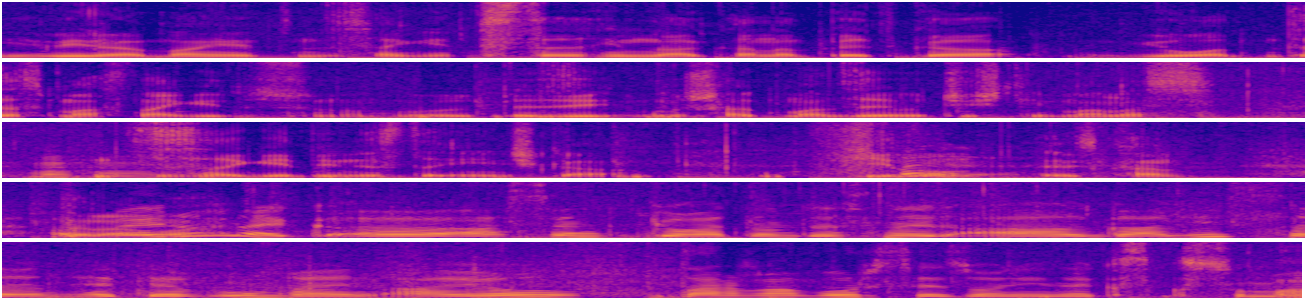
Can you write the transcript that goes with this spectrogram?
Եվ իրական եւ տնտեսագետ։ Այստեղ հիմնականը պետք է գյուղատնտես մասնագիտությունը, որովհետեւ մշակման ձևը ճիշտ իմանաս։ Տնտեսագետին այստեղ ինչ կա։ Կիլոն այսքան Վերում եք, ասենք գյուղատնտեսներ գալիս են, հետևում են, այո, տարվա որ սեզոնին եք սկսում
